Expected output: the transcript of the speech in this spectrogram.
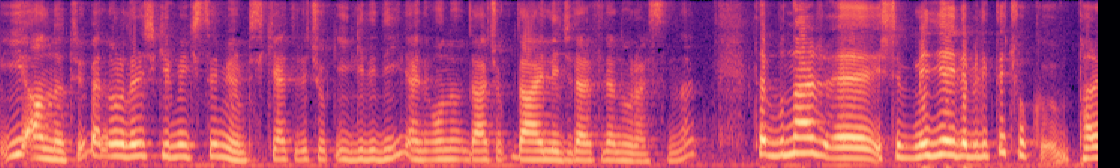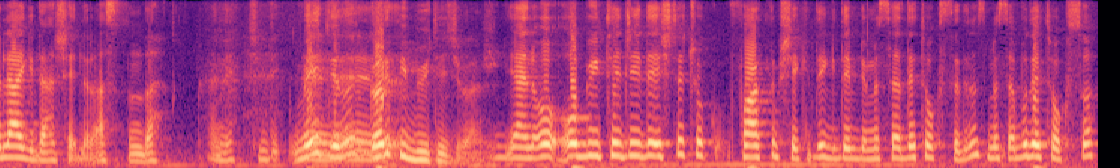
iyi anlatıyor. Ben oralara hiç girmek istemiyorum. Psikiyatriyle çok ilgili değil. Yani onu daha çok dahileciler falan uğraşsınlar. Tabii bunlar e, işte medya ile birlikte çok paralel giden şeyler aslında. Hani şimdi medyanın e, garip bir büyüteci var. Yani o, o büyüteciyle işte çok farklı bir şekilde gidebiliyor. Mesela detoks dediniz. Mesela bu detoksu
